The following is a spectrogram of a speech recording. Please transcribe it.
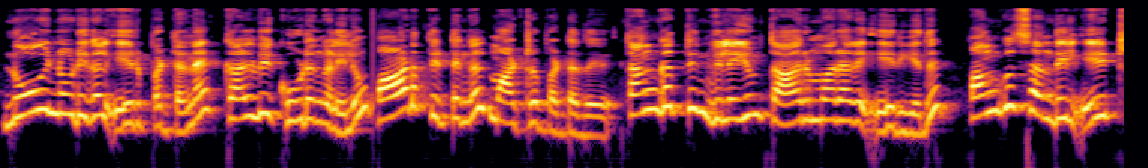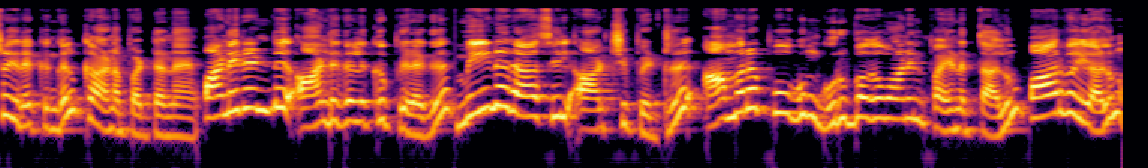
நோய் நொடிகள் ஏற்பட்டன. கல்வி கூடங்களிலும் பாடத்திட்டங்கள் மாற்றப்பட்டது. தங்கத்தின் விலையும் தாறுமாறாக ஏறியது. பங்கு சந்தையில் ஏற்ற இறக்கங்கள் காணப்பட்டன. பனிரெண்டு ஆண்டுகளுக்கு பிறகு மீன ராசியில் ஆட்சி பெற்று அமரப்போகும் குரு பகவானின் பயணத்தாலும் பார்வையாலும்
